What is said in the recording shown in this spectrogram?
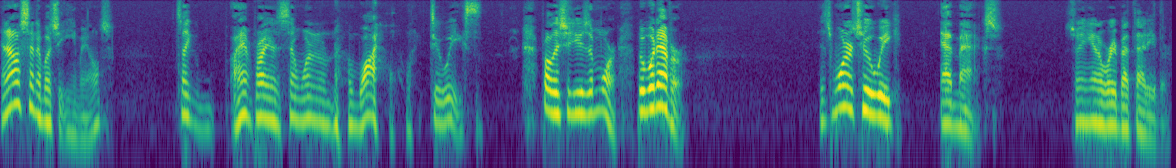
And I'll send a bunch of emails. It's like I haven't probably sent one in a while, like two weeks. Probably should use it more. But whatever. It's one or two a week at max. So you ain't gotta worry about that either.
